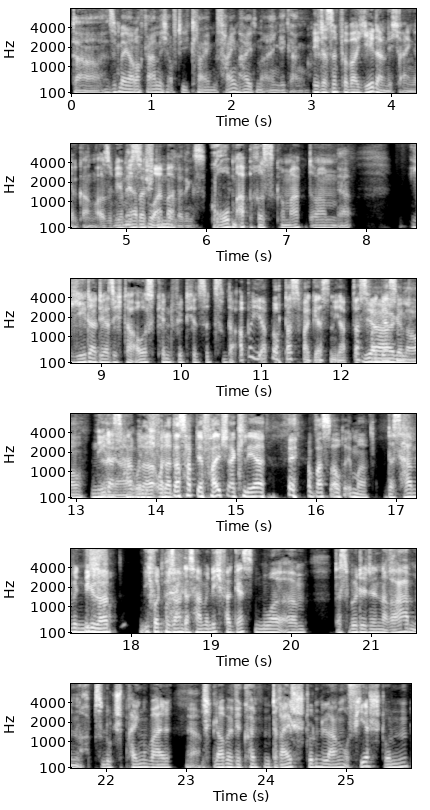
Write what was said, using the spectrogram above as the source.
da sind wir ja noch gar nicht auf die kleinen Feinheiten eingegangen. Nee, da sind wir bei jeder nicht eingegangen. Also wir haben Ja, jetzt nur einmal allerdings. groben Abriss gemacht. Ähm, Ja. Jeder, der sich da auskennt, wird jetzt sitzen da, aber ihr habt noch das vergessen, ihr habt das ja, vergessen. genau. Nee, ja, das ja. haben wir oder, nicht ver- Oder das habt ihr falsch erklärt. Was auch immer. Das haben wir Wie nicht. gesagt, ich wollte nur sagen, das haben wir nicht vergessen, nur ähm, das würde den Rahmen absolut sprengen, weil Ja. ich glaube, wir könnten drei Stunden lang, vier Stunden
